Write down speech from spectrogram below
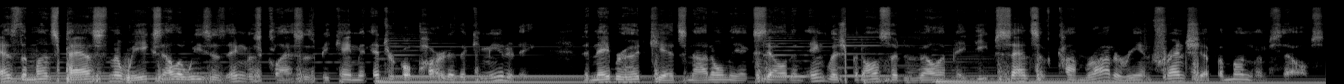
As the months passed and the weeks, Eloise's English classes became an integral part of the community. The neighborhood kids not only excelled in English, but also developed a deep sense of camaraderie and friendship among themselves.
